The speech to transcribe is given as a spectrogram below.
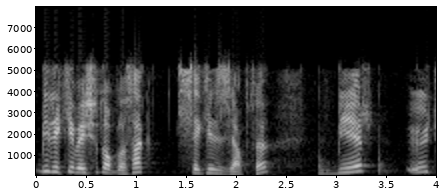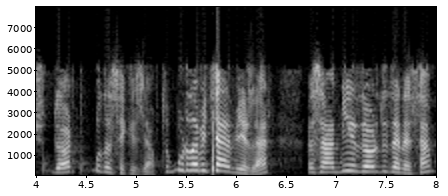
1, 2, 5'i toplasak 8 yaptı. 1, 3, 4. Bu da 8 yaptı. Burada biter birler. Mesela 1, 4'ü denesem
